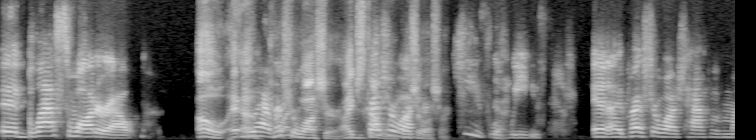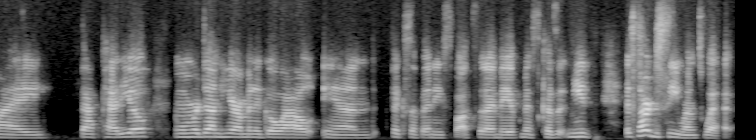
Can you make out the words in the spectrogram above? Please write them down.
It blasts water out. Oh, a, pressure one. washer. I just pressure got one. Washer. Pressure washer. Jeez yeah. Louise. And I pressure washed half of my back patio. And when we're done here, I'm going to go out and fix up any spots that I may have missed because it needs, it's hard to see when it's wet.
